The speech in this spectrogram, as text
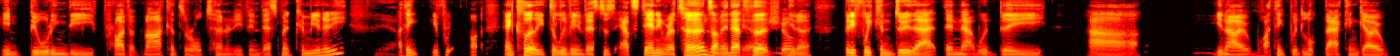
in building the private markets or alternative investment community. Yeah. I think if we, uh, and clearly deliver investors outstanding returns. I mean, that's Yeah, the, sure. you know, but if we can do that, then that would be, uh, you know, I think we'd look back and go,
